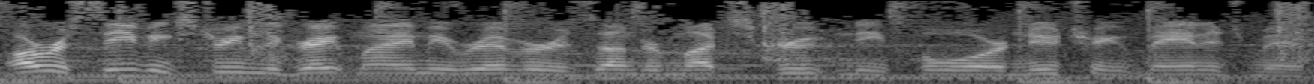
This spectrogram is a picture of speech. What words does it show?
Our receiving stream, the Great Miami River, is under much scrutiny for nutrient management.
